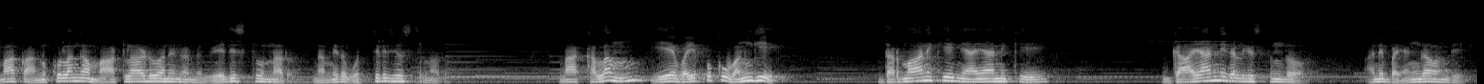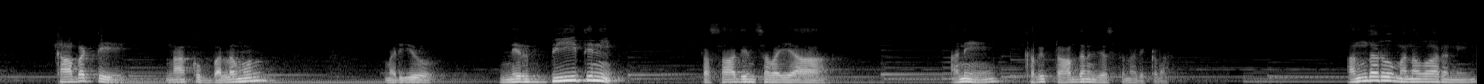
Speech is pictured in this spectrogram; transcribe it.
మాకు అనుకూలంగా మాట్లాడు అని నన్ను వేధిస్తున్నారు నా మీద ఒత్తిడి చేస్తున్నారు. నా కలం ఏ వైపుకు వంగి ధర్మానికి న్యాయానికి గాయాన్ని కలిగిస్తుందో అని భయంగా ఉంది. కాబట్టి నాకు బలమున్ మరియు నిర్భీతిని ప్రసాదించవయ్యా అని కవి ప్రార్థన చేస్తున్నాడు ఇక్కడ. అందరూ మనవారని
